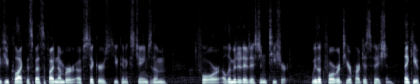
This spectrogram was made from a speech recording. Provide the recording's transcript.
If you collect the specified number of stickers, you can exchange them for a limited edition t shirt. We look forward to your participation. Thank you.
